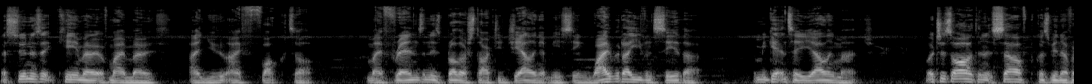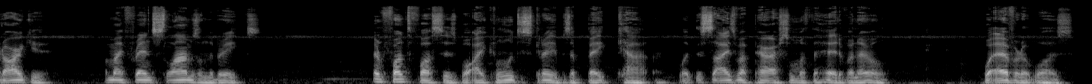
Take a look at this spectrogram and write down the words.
As soon as it came out of my mouth, I knew I fucked up. My friends and his brother started yelling at me, saying, Why would I even say that? And we get into a yelling match, which is odd in itself because we never argue, and my friend slams on the brakes. In front of us is what I can only describe as a big cat, like the size of a person with the head of an owl. Whatever it was,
